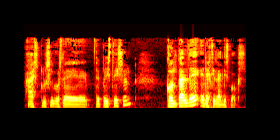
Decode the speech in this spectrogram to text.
a exclusivos de, de PlayStation con tal de elegir la Xbox.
